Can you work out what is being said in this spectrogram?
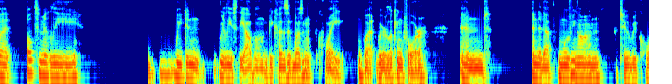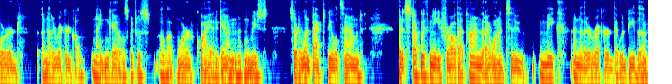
But ultimately we didn't release the album because it wasn't quite what we were looking for and ended up moving on to record another record called Nightingales, which was a lot more quiet again. And we sort of went back to the old sound. But it stuck with me for all that time that I wanted to make another record that would be the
